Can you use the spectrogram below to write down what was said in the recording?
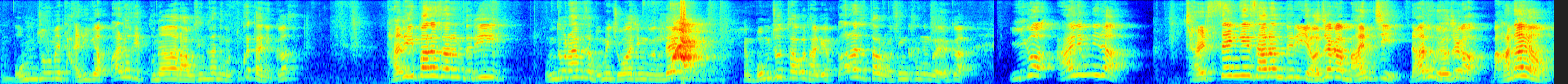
몸 좋으면 달리기가 빠르겠구나 라고 생각하는 거 똑같다니까. 달리기 빠른 사람들이 운동을 하면서 몸이 좋아진 건데 몸 좋다고 달리기가 빨라졌다고 생각하는 거예요. 그러니까 이거 아닙니다. 잘생긴 사람들이 여자가 많지. 나도 여자가 많아요.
